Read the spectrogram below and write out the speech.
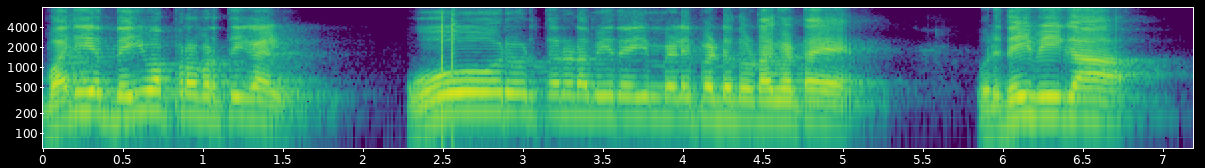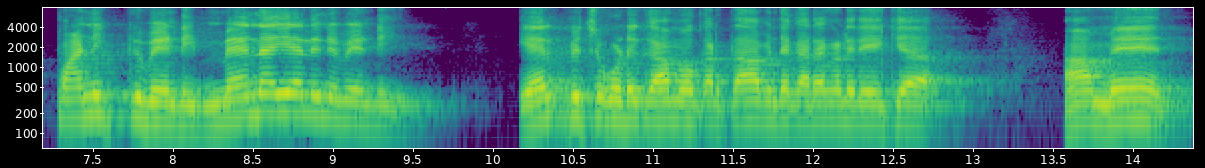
വലിയ ദൈവപ്രവൃത്തികൾ ഓരോരുത്തരുടെ മീതെയും വെളിപ്പെട്ട് തുടങ്ങട്ടെ. ഒരു ദൈവിക പണിക്ക് വേണ്ടി മെനയലിന് വേണ്ടി ഏൽപ്പിച്ചു കൊടുക്കാമോ കർത്താവിന്റെ കരങ്ങളിലേക്ക്? ആ മേൻ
